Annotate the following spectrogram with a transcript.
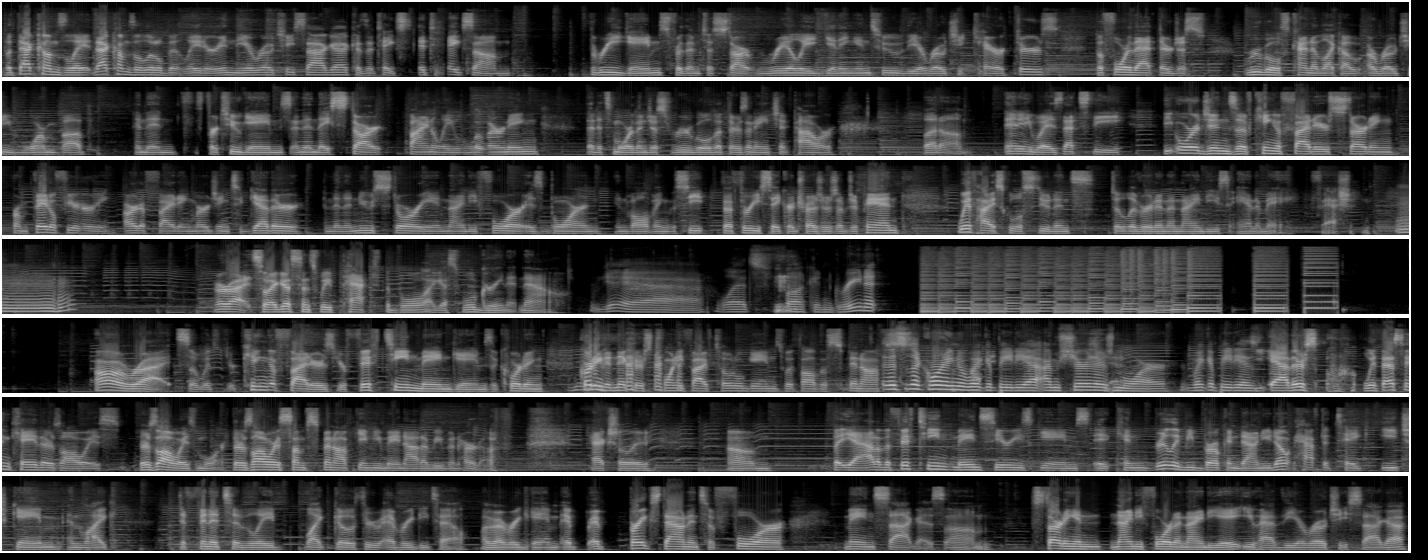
But that comes late. That comes a little bit later in the Orochi saga because it takes it takes um three games for them to start really getting into the Orochi characters. Before that, they're just Rugal's kind of like a Orochi warm up, and then for two games, and then they start finally learning that it's more than just Rugal, that there's an ancient power. But um, anyways, that's the the origins of King of Fighters, starting from Fatal Fury, Art of Fighting, merging together, and then a new story in '94 is born involving the seat, the three sacred treasures of Japan, with high school students, delivered in a '90s anime fashion. Mhm. All right, so I guess since we've packed the bowl, I guess we'll green it now. Yeah, let's fucking green it. All right, so with your King of Fighters, your 15 main games, according according to Nick, there's 25 total games with all the spin-offs. This is according to Wikipedia. I'm sure there's Yeah. more. Wikipedia's Yeah, there's with SNK. There's always there's always more. There's always some spin-off game you may not have even heard of. actually. Um, but yeah, out of the 15 main series games, it can really be broken down. You don't have to take each game and like definitively like go through every detail of every game. It, it breaks down into four main sagas. Um, starting in 94 to 98, you have the Orochi saga.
